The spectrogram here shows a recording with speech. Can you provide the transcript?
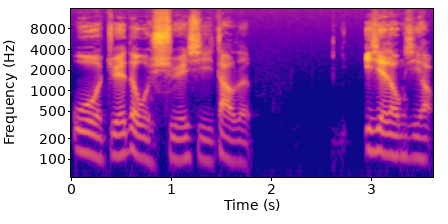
我觉得我学习到的一些东西哦。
